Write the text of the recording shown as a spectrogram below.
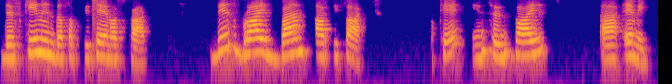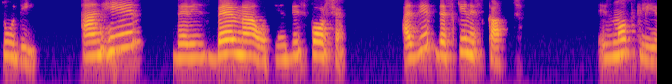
the skin in the subcutaneous fat. This bright band artifact, okay, in sensitized uh, image 2D. And here there is burnout in this portion, as if the skin is cut. Is not clear.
